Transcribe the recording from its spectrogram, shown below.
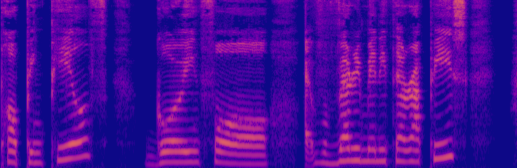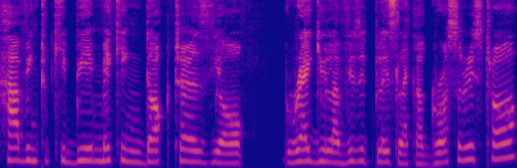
popping pills, going for very many therapies, having to keep making doctors your regular visit place like a grocery store,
